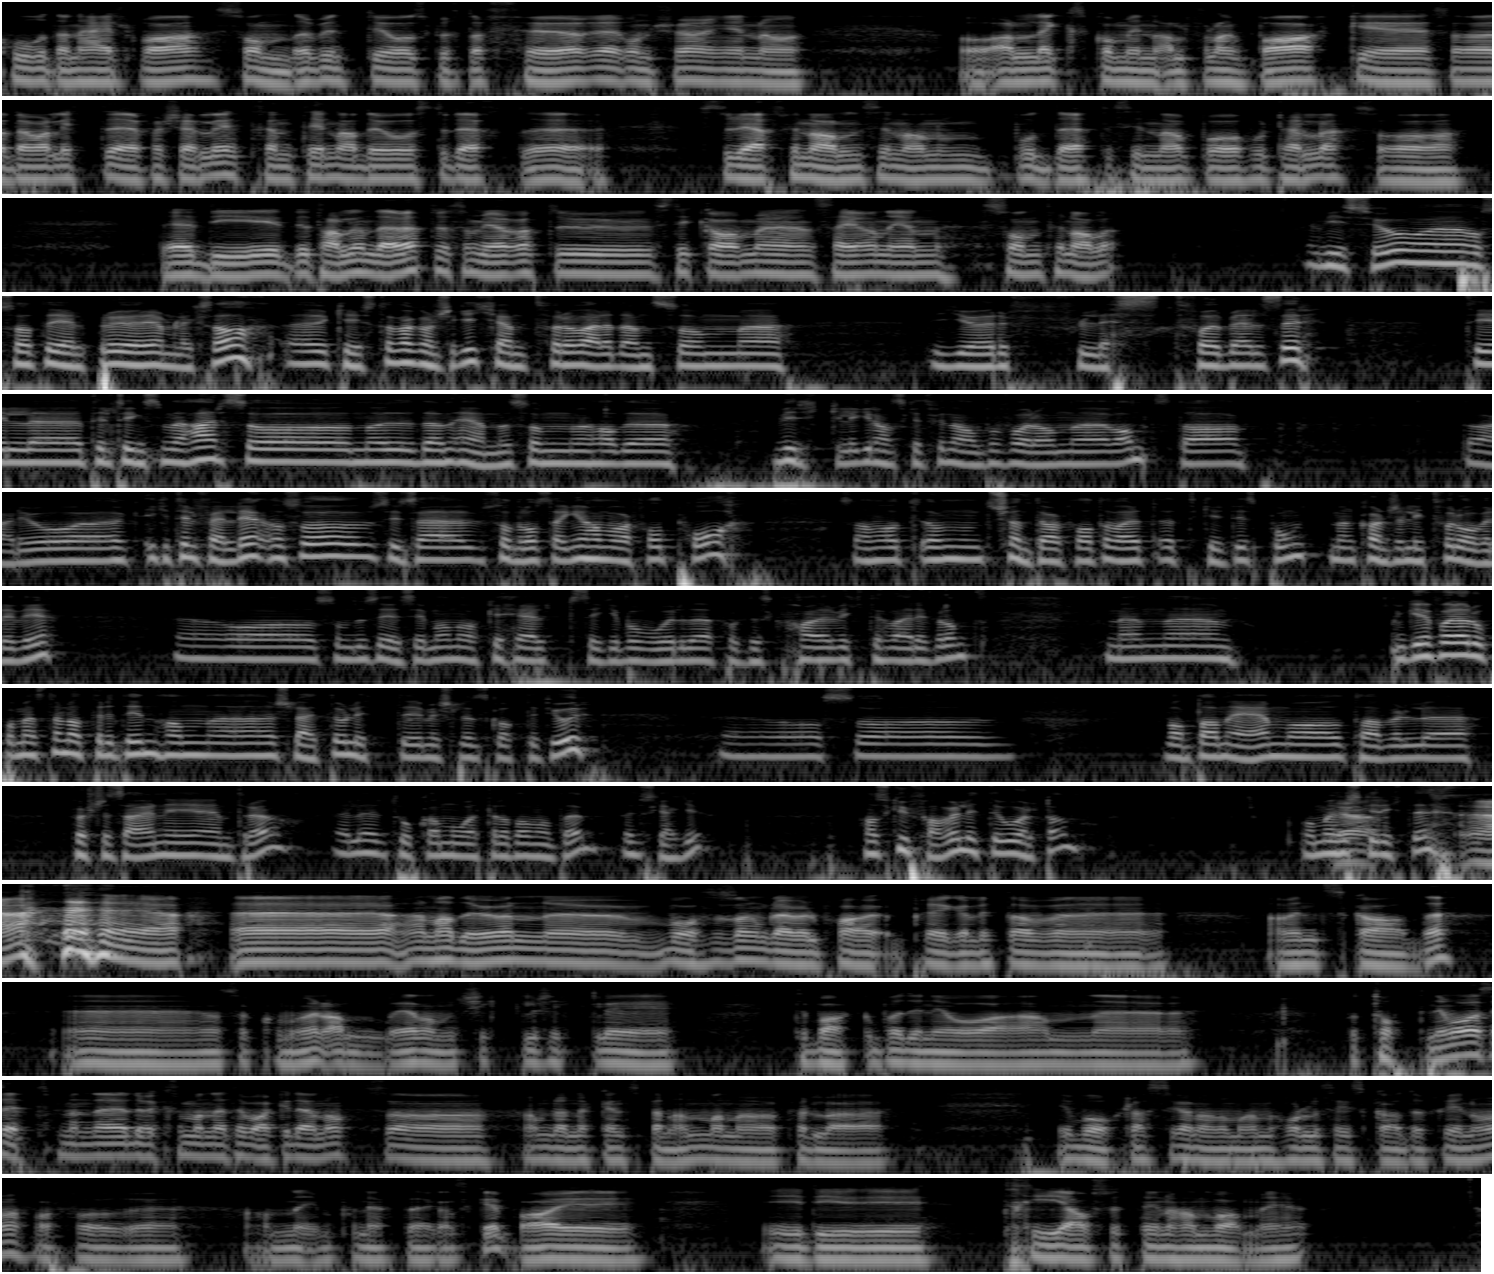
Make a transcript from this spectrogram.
hvor den helt var. Sondre begynte jo å spurte før rundkjøringen, og, og Alex kom inn altfor langt bak. eh, Så det var litt eh, forskjellig. Trentin hadde jo studert, eh, studert finalen sin. Han bodde etter sinna på hotellet, så det er de detaljene der vet du som gjør at du stikker av med seieren i en sånn finale. Det viser jo også at det hjelper å gjøre hjemmeleksa. da. Kristoff er kanskje ikke kjent for å være den som gjør flest forberedelser til, til ting som det her. Så når den ene som hadde virkelig gransket finalen på forhånd, eh, vant, da, da er det jo eh, ikke tilfeldig. Og så syns jeg Sondre Stenger han var i hvert fall på. Så han, var, han skjønte i hvert fall at det var et, et kritisk punkt, men kanskje litt for overivrig. Eh, og som du sier, Simon, var ikke helt sikker på hvor det faktisk var viktig å være i front. Men uh, gøy for europamesteren, Atretin. Han uh, sleit jo litt i Michelin Scott i fjor. Uh, og så vant han EM og tar vel første seieren i EM, tror. Eller tok han noe etter at han vant EM? Det husker jeg ikke. Han skuffa vel litt i Vueltaen, om jeg husker riktig. Ja, ja. Eh, han hadde jo en uh, Vårsesong ble vel prega litt av, uh, av en skade. Uh, og så kommer vel aldri han skikkelig, skikkelig tilbake på det nivået han eh, På toppnivået sitt. Men det, det virker som han er tilbake der nå, så han blir nok en spennende mann å følge i vårklassikerne når man holder seg skadefri nå, i hvert fall. For eh, han imponerte ganske bra i, i de tre avslutningene han var med i.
